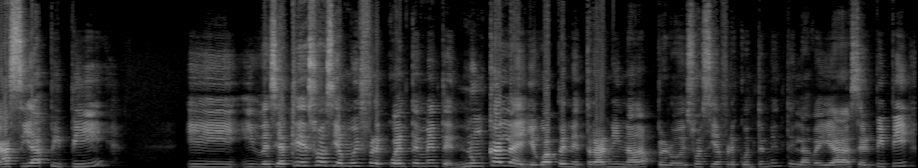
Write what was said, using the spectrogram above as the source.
hacía pipí y, y decía que eso hacía muy frecuentemente. Nunca la llegó a penetrar ni nada, pero eso hacía frecuentemente. La veía hacer pipí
